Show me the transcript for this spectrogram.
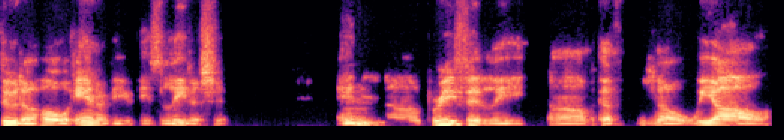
through the whole interview is leadership. And mm-hmm. uh, briefly, um, because you know we all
